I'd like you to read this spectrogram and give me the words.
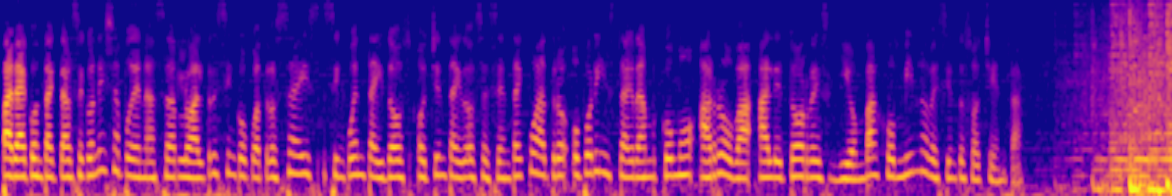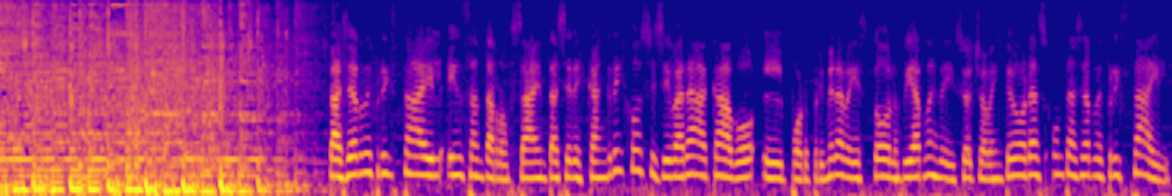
Para contactarse con ella pueden hacerlo al 3546 528264 o por Instagram como arroba aletorres-1980. Taller de freestyle en Santa Rosa. En Talleres Cangrejos se llevará a cabo por primera vez todos los viernes de 18 a 20 horas un taller de freestyle.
